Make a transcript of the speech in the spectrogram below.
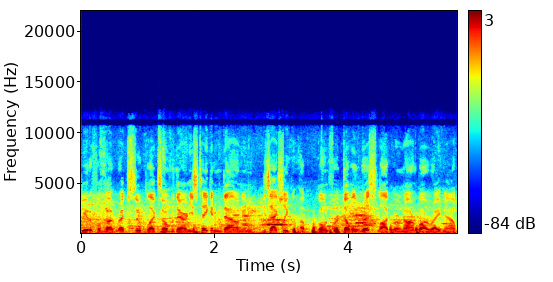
Beautiful gut wrench suplex over there, and he's taking him down, and he's actually going for a double wrist lock or an armbar right now.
